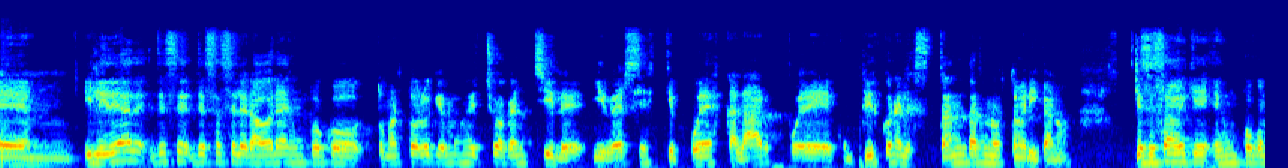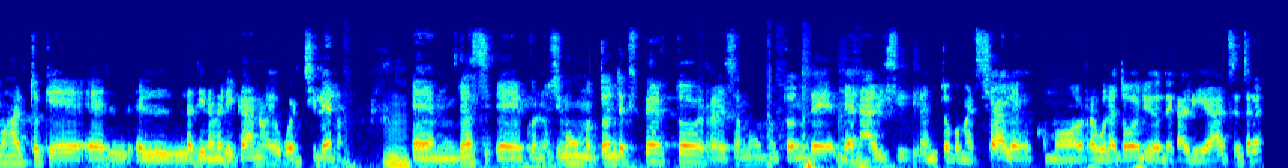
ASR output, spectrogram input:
Em, y la idea de, de, esa aceleradora es un poco tomar todo lo que hemos hecho acá en Chile y ver si es que puede escalar, puede cumplir con el estándar norteamericano que se sabe que es un poco más alto que el, latinoamericano o el chileno. Mm. Em, eh, conocimos un montón de expertos, realizamos un montón de, análisis, tanto comerciales como regulatorios, de calidad, etcétera,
